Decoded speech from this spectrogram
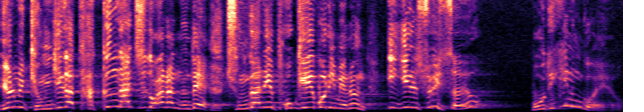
여러분 경기가 다 끝나지도 않았는데 중간에 포기해 버리면은 이길 수 있어요? 못 이기는 거예요.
